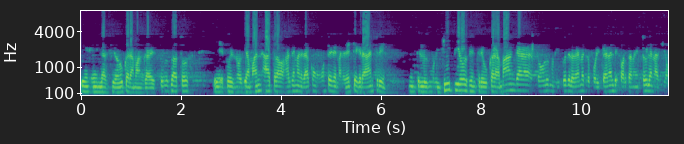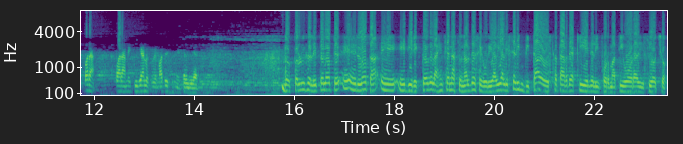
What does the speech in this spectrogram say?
en, la ciudad de Bucaramanga. Estos datos eh, pues nos llaman a trabajar de manera conjunta y de manera integrada entre entre los municipios, entre Bucaramanga, todos los municipios de la área metropolitana, el departamento y la nación para, para mitigar los problemas de siniestralidad. Doctor Luis Felipe eh, Lota, eh, eh, director de la Agencia Nacional de Seguridad Vial, es el invitado esta tarde aquí en el informativo Hora 18.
